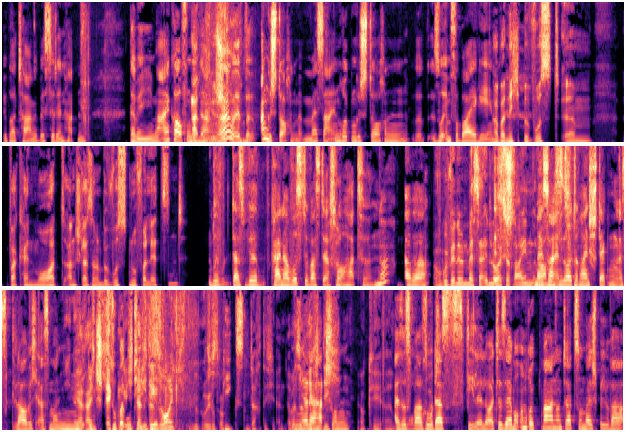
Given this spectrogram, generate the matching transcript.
über Tage, bis sie den hatten. Da bin ich nicht mehr einkaufen gegangen. Angestochen. Ne? Angestochen, mit dem Messer in den Rücken gestochen, äh, so im Vorbeigehen. Aber nicht bewusst, ähm, war kein Mordanschlag, sondern bewusst nur verletzend? Dass wir keiner wusste, was der so. vorhatte. Ne? Aber Aber gut, wenn du ein Messer in Leute ist- rein Messer rammst, in Leute reinstecken ist, glaube ich, erstmal nie eine Ja, richtig super gute Idee. so- freundlich So begrüßt. pieksen, dachte ich. Aber so ja, der hat schon Okay. äh, Also es oh war so, Gott. dass viele Leute sehr beunruhigt waren und da zum Beispiel war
